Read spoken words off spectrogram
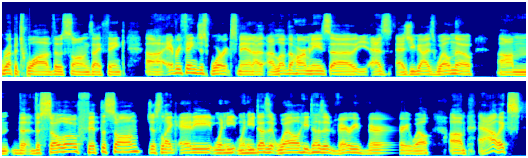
repertoire of those songs. I think uh, everything just works, man. I, I love the harmonies, uh, as as you guys well know. Um, the the solo fit the song just like Eddie when he when he does it well, he does it very very well. Um, Alex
